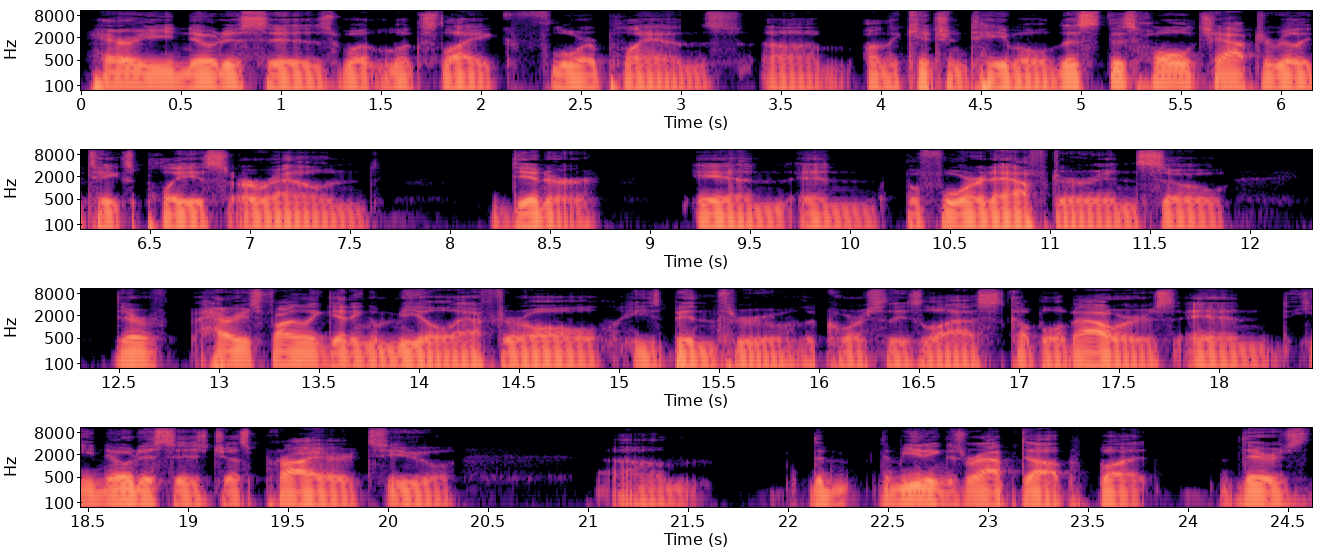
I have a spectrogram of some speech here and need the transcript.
Harry notices what looks like floor plans um, on the kitchen table. This this whole chapter really takes place around dinner and and before and after, and so Harry's finally getting a meal after all he's been through the course of these last couple of hours, and he notices just prior to um, the the meeting's wrapped up, but there's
